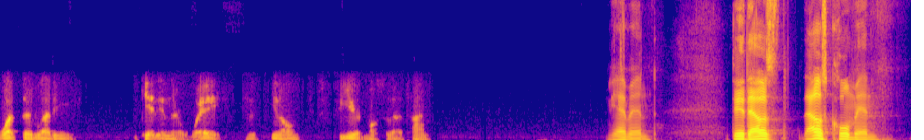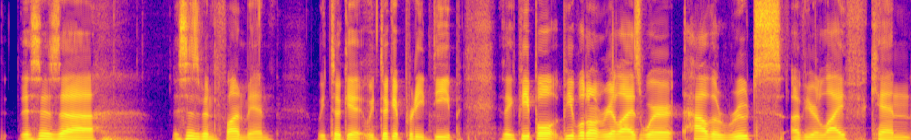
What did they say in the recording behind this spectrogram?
what they're letting get in their way. You know, fear most of that time. Yeah, man. Dude, that was that was cool, man. This is uh this has been fun, man. We took it we took it pretty deep. I think people people don't realize where how the roots of your life can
